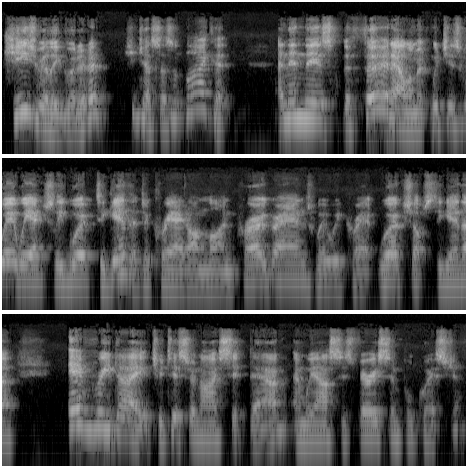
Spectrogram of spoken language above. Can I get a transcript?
She's really good at it. She just doesn't like it. And then there's the third element, which is where we actually work together to create online programs, where we create workshops together. Every day, Chutisa and I sit down and we ask this very simple question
